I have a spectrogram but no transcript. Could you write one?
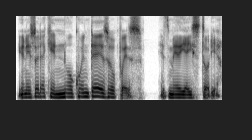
Y una historia que no cuente eso, pues es media historia.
